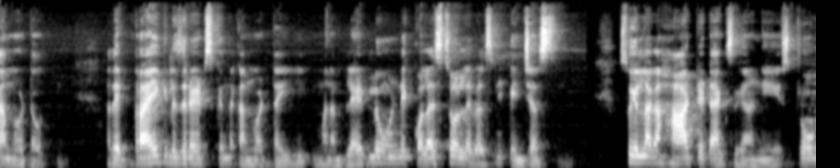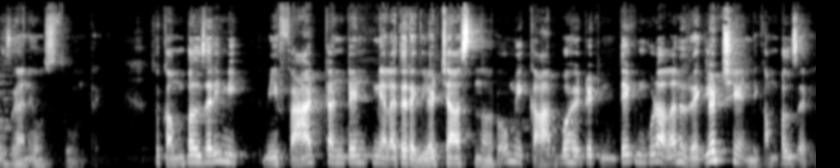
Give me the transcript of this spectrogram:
కన్వర్ట్ అవుతుంది. అదే ట్రైగ్లిజరైడ్స్ కింద కన్వర్ట్ అయ్యి మన బ్లడ్లో ఉండే కొలెస్ట్రాల్ లెవెల్స్ని పెంచేస్తుంది. సో ఇలాగ హార్ట్ అటాక్స్ కానీ స్ట్రోక్స్ కానీ వస్తూ ఉంటాయి. సో కంపల్సరీ మీ మీ ఫ్యాట్ కంటెంట్ని ఎలా అయితే రెగ్యులేట్ చేస్తున్నారో మీ కార్బోహైడ్రేట్ ఇంటేక్ని కూడా అలానే రెగ్యులేట్ చేయండి కంపల్సరీ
